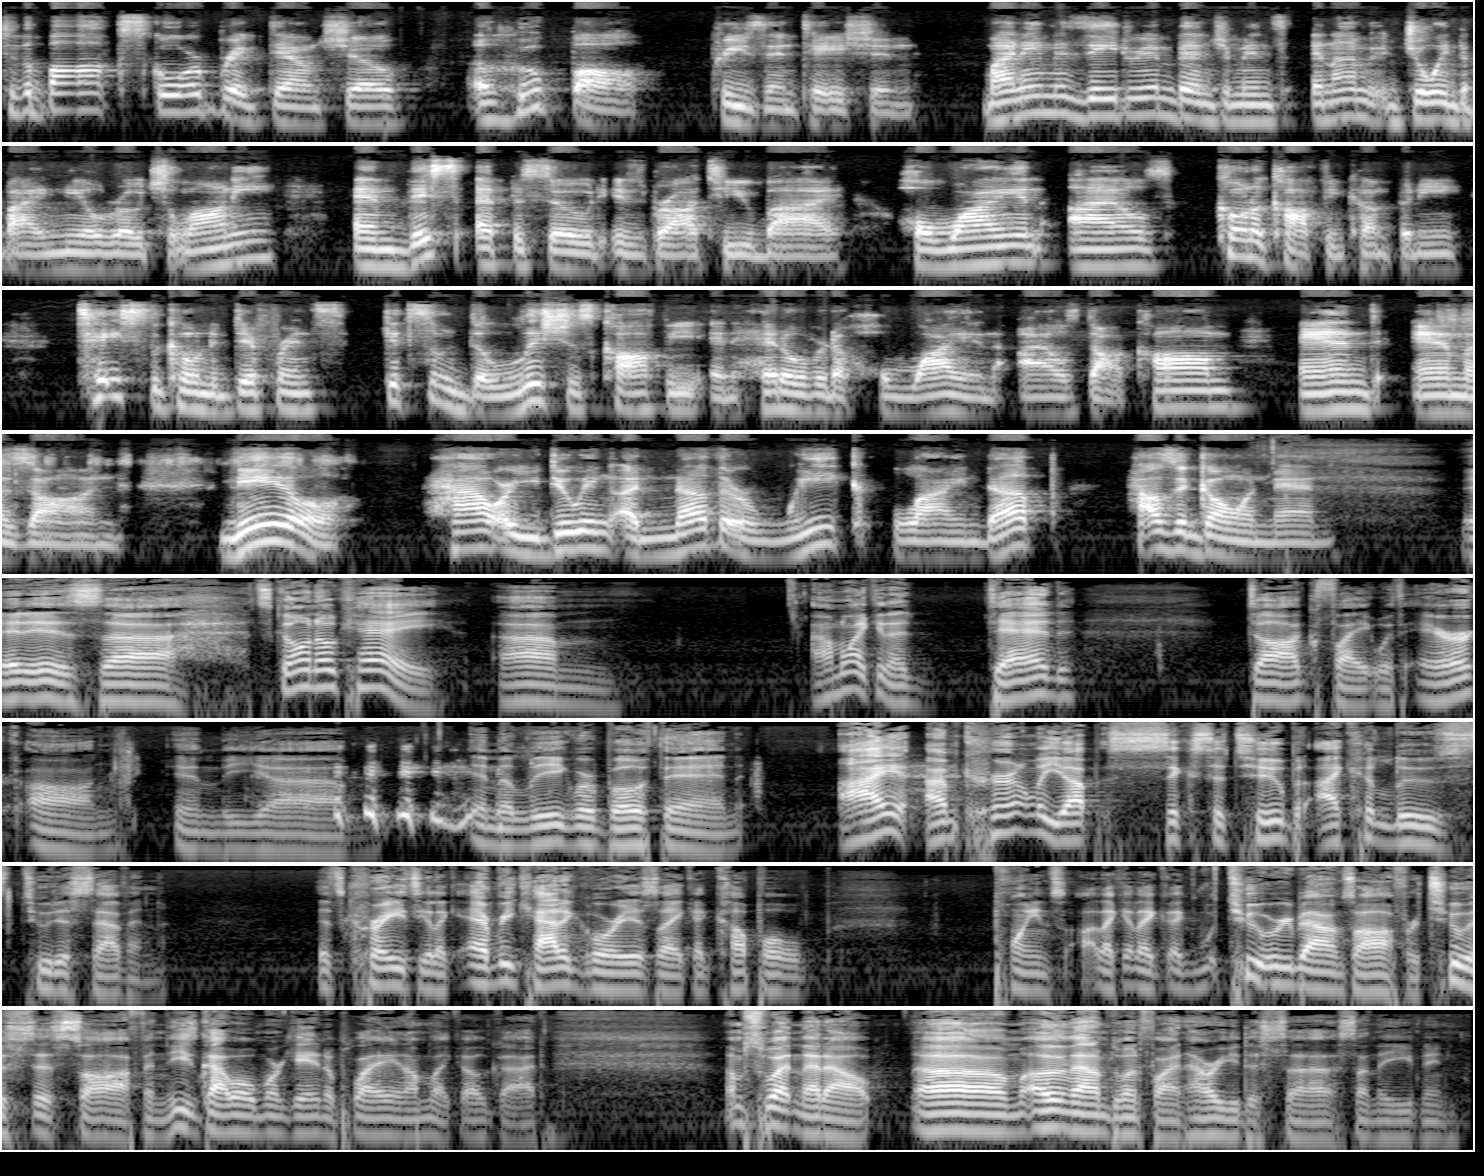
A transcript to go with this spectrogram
to the Box Score Breakdown Show, a hoop ball presentation. My name is Adrian Benjamins and I'm joined by Neil Rochlani. And this episode is brought to you by Hawaiian Isles Kona Coffee Company. Taste the Kona difference, get some delicious coffee, and head over to HawaiianIsles.com and Amazon. Neil, how are you doing? Another week lined up. How's it going, man? It is. Uh, it's going okay. Um, I'm like in a dead dogfight with Eric Ong in the uh, in the league we're both in. I I'm currently up six to two, but I could lose two to seven. It's crazy. Like every category is like a couple points, like like like two rebounds off or two assists off, and he's got one more game to play, and I'm like, oh god, I'm sweating that out. Um, other than that, I'm doing fine. How are you this uh, Sunday evening?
